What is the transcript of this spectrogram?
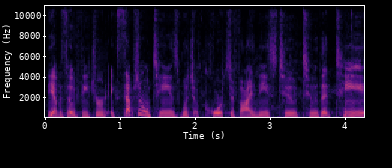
The episode featured exceptional teams, which of course define these two to the T.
